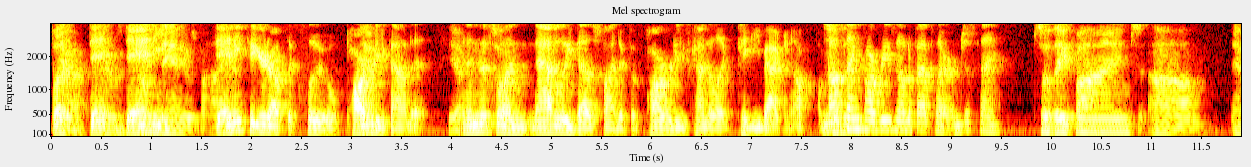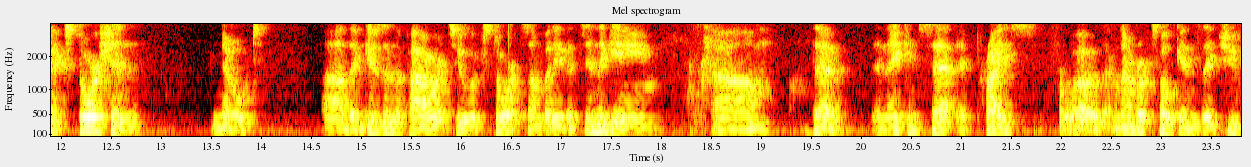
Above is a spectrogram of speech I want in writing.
But Yeah, Dan- was- Danni, Danni was. Danni figured out the clue. Parvati found it. Yeah. And in this one, Natalie does find it, but Parvati's kind of like piggybacking off. I'm So not the- saying Parvati's not a bad player. I'm just saying. So they find um, an extortion note uh, that gives them the power to extort somebody that's in the game. Um, that and they can set a price For uh, the number of tokens they choose.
